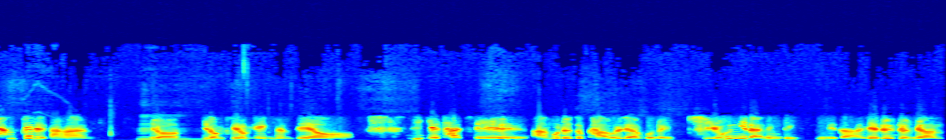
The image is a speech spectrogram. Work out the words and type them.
참패를 당한 이런 음. 이런 기억이 있는데요. 이게 사실 아무래도 가을 야구는 기운이라는 게 있습니다. 예를 들면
